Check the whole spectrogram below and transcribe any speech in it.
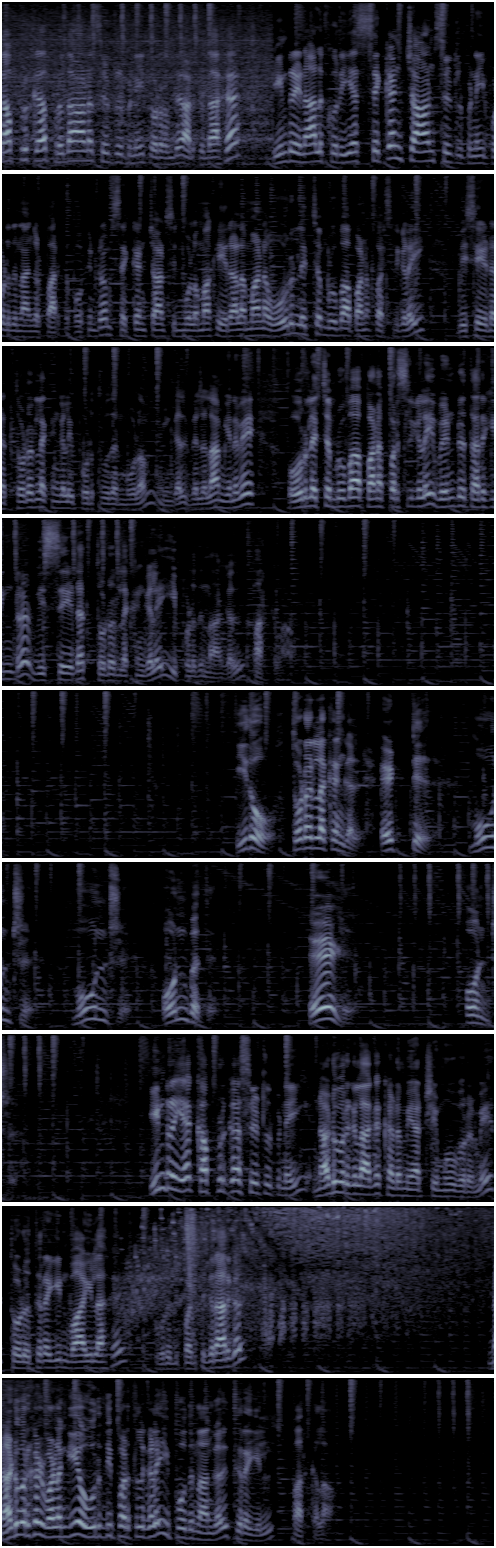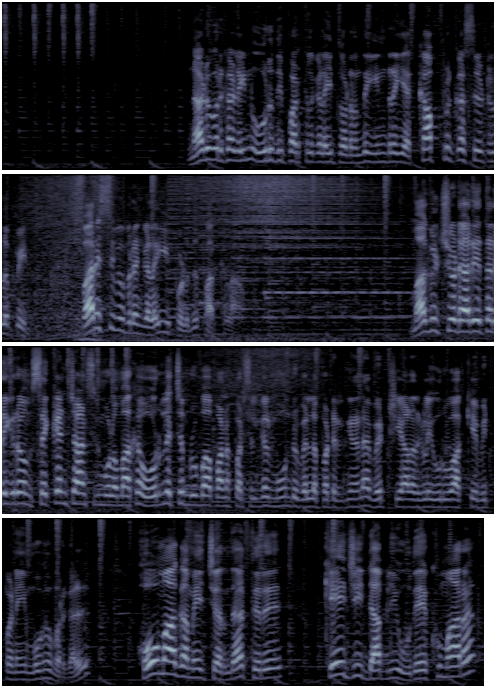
கப்ருக்க பிரதான சீட்டிருப்பினை தொடர்ந்து அடுத்ததாக இன்றைய நாளுக்குரிய செகண்ட் சான்ஸ் சீட்டிருப்பினை இப்பொழுது நாங்கள் பார்க்க போகின்றோம். செகண்ட் சான்ஸின் மூலமாக ஏராளமான ஒரு லட்சம் ரூபாய் பணப்பரிசுகளை விசேட தொடர்லக்கங்களை பொருத்துவதன் மூலம் நீங்கள் வெல்லலாம். எனவே ஒரு லட்சம் ரூபாய் பணப்பரிசுகளை வென்று தருகின்ற விசேட தொடர்லக்கங்களை இப்பொழுது நாங்கள் பார்க்கலாம். இதோ தொடர்லக்கங்கள் எட்டு மூன்று மூன்று ஒன்பது ஏழு ஒன்று. இன்றைய கப்ரிகா சீட்டில்பினை நடுவர்களாக கடமையாற்றிய மூவருமே தொடுதிரையின் வாயிலாக உறுதிப்படுத்துகிறார்கள். நடுவர்கள் வழங்கிய உறுதிப்படுத்தல்களை இப்போது நாங்கள் திரையில் பார்க்கலாம். நடுவர்களின் உறுதிப்படுத்தல்களை தொடர்ந்து இன்றைய கப்ரிகா சீட்டிழப்பின் பரிசு விவரங்களை இப்பொழுது பார்க்கலாம். மகிழ்ச்சியோடு அறிய தருகிறோம் செகண்ட் சான்ஸின் மூலமாக ஒரு லட்சம் ரூபாய் பணப்பரிசல்கள் மூன்று வெல்லப்பட்டிருக்கின்றன. வெற்றியாளர்களை உருவாக்கிய விற்பனை முகவர்கள் ஹோமாகமைச் சேர்ந்த திரு கேஜி டபிள்யூ உதயகுமார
